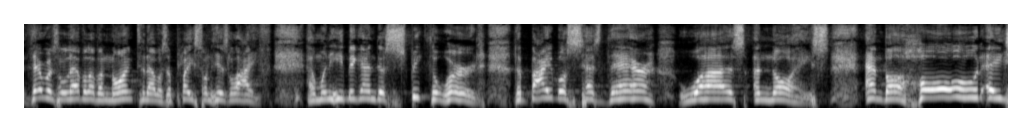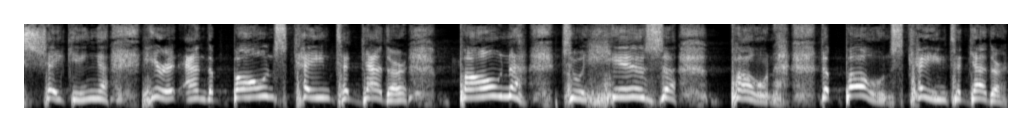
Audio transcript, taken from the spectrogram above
There was a level of anointing that was a place on his life. And when he began to speak the word, the Bible says there was a noise. And behold, a shaking. Hear it. And the bones came together, bone to his bone. The bones came together.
